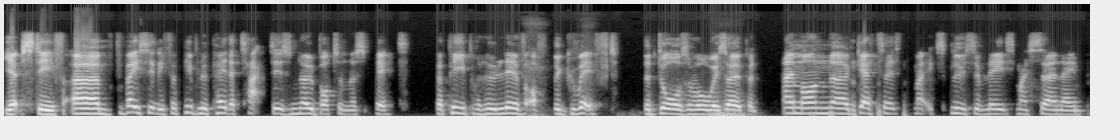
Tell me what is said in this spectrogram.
Yep, Steve. Um, for basically, for people who pay the taxes, no bottomless pit. For people who live off the grift, the doors are always open. I'm on uh, Gettr my, exclusively. It's my surname,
